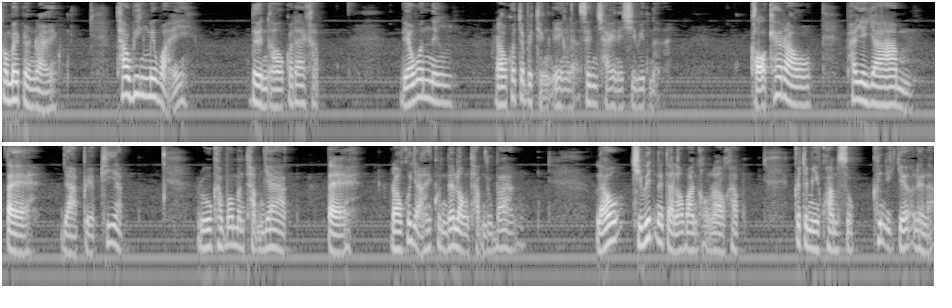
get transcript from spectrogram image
ก็ไม่เป็นไร ถ้าวิ่งไม่ไหว เดินเอาก็ได้ครับ เดี๋ยววันหนึ่งเราก็จะไปถึงเองแหละเส้นชัยในชีวิตนะขอแค่เราพยายามแต่อย่าเปรียบเทียบ รู้ครับว่ามันทำยาก แต่เราก็อยากให้คุณได้ลองทำดูบ้าง แล้วชีวิตในแต่ละวันของเราครับ ก็จะมีความสุขขึ้นอีกเยอะเลยล่ะ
